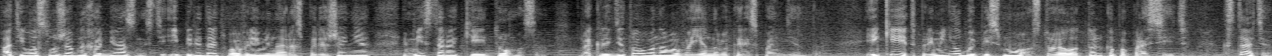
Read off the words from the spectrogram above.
от его служебных обязанностей и передать во временное распоряжение мистера Кей Томаса, аккредитованного военного корреспондента. И Кейт применил бы письмо, стоило только попросить. Кстати,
